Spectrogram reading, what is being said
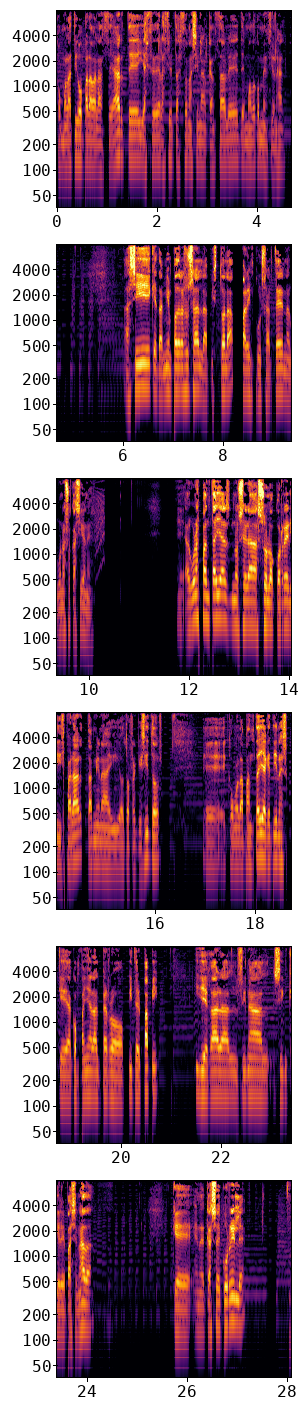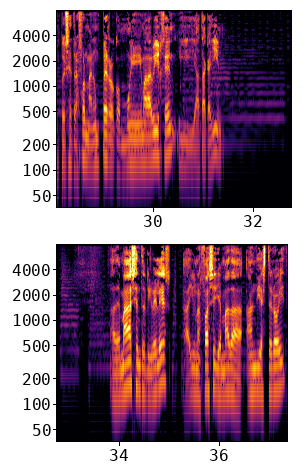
como látigo para balancearte y acceder a ciertas zonas inalcanzables de modo convencional. Así que también podrás usar la pistola para impulsarte en algunas ocasiones. Eh, algunas pantallas no será solo correr y disparar, también hay otros requisitos, como la pantalla que tienes que acompañar al perro Peter Papi y llegar al final sin que le pase nada, que en el caso de ocurrirle, pues se transforma en un perro con muy mala virgen y ataca a Jim. Además, entre niveles hay una fase llamada Andy Asteroid,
